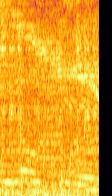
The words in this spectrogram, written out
the old school.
